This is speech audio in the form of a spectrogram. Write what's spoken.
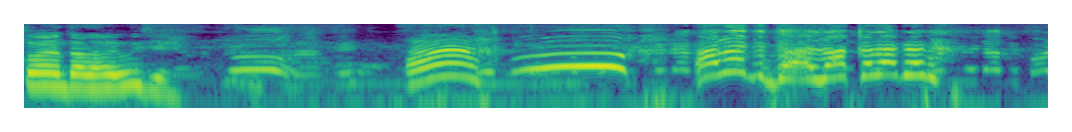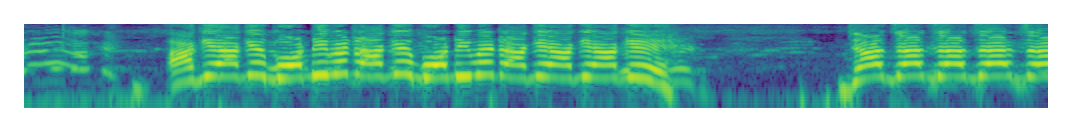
তো দাদা ভাই বুঝছে হ্যাঁ আরে গা- রাখ রাখ রাখ। আগে আগে বডি ওয়েট আগে বডি ওয়েট আগে আগে আগে যা যা যা যা যা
